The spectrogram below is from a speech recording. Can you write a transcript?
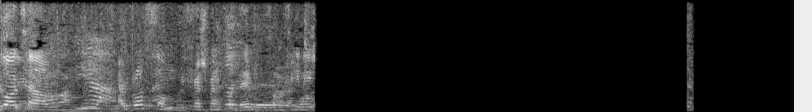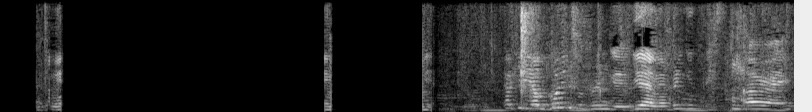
got um I brought some refreshment for them from Phoenix. Okay, you're going to bring it. Yeah, we're bringing things. Alright.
